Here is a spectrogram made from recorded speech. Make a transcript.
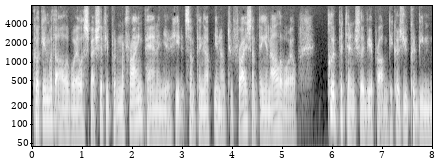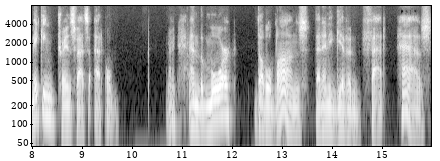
cooking with olive oil especially if you put in a frying pan and you heat it something up you know to fry something in olive oil could potentially be a problem because you could be making trans fats at home Right? And the more double bonds that any given fat has,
